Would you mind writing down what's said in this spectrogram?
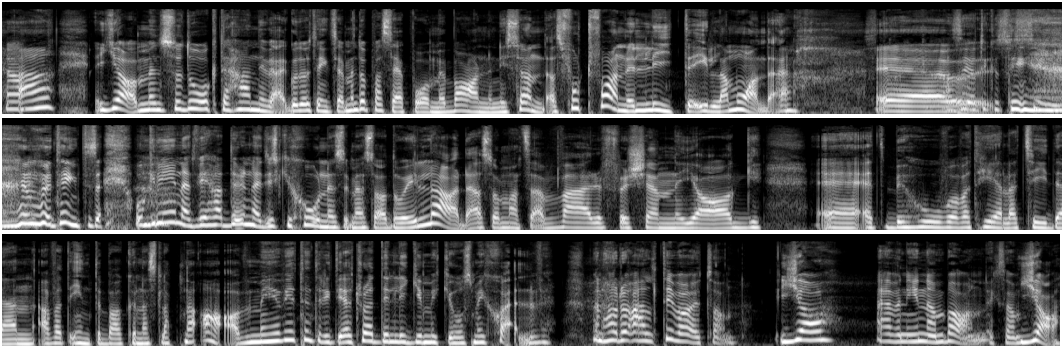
Ja. Ja. men så då åkte han iväg och då tänkte jag, men då passar jag på med barnen i söndags. Fortfarande lite illamående. Eh, Alltså, jag tycker så synd. jag tänkte så här, och grejen är att vi hade den här diskussionen som jag sa då i lördags om att så här, varför känner jag eh, ett behov av att hela tiden, av att inte bara kunna slappna av. Men jag vet inte riktigt, jag tror att det ligger mycket hos mig själv. Men har du alltid varit sån? Ja, Även innan barn? Liksom? ja.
